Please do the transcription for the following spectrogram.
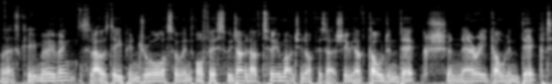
Let's keep moving. So that was Deepin Draw so in office we don't have too much in office actually. We have golden dictionary GoldenDict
